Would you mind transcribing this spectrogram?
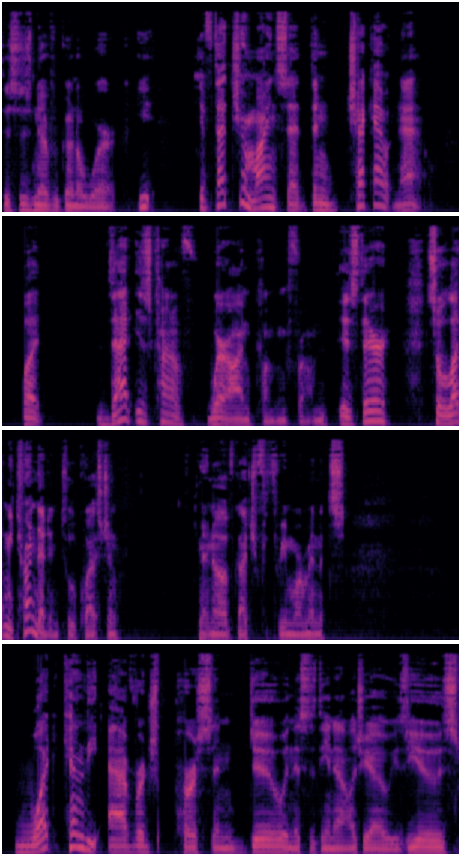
this is never going to work. If that's your mindset, then check out now. But that is kind of where I'm coming from. Is there, so let me turn that into a question. I know I've got you for three more minutes. What can the average person do? And this is the analogy I always use.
